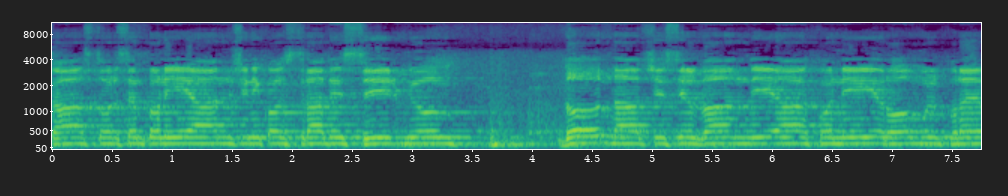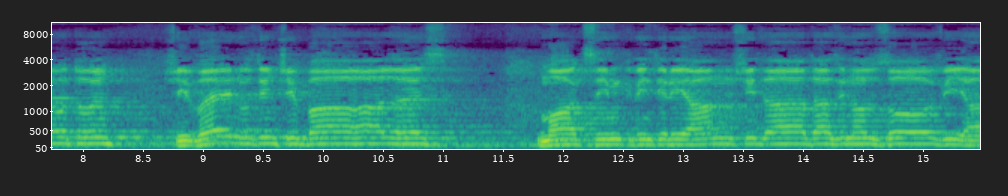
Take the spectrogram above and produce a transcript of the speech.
Castor, Sempronian și Nicostrat de Sirmium, Donat și Silvan Diaconii, Romul Preotul și Venus din Cibales, Maxim Quintilian și Dada Zinozovia,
